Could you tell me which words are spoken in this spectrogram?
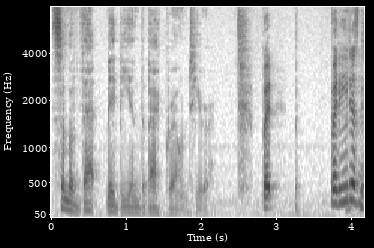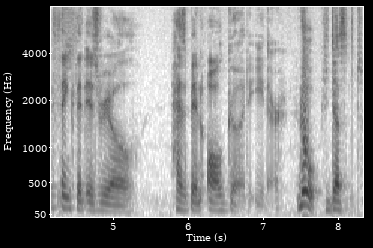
some of that may be in the background here. But but he doesn't think that Israel has been all good either. No, he doesn't.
